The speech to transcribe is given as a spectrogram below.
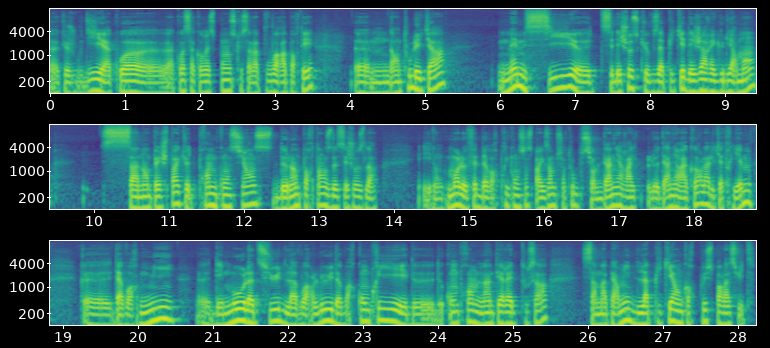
euh, que je vous dis à quoi, euh, à quoi ça correspond, ce que ça va pouvoir apporter, dans tous les cas, même si euh, c'est des choses que vous appliquez déjà régulièrement, ça n'empêche pas que de prendre conscience de l'importance de ces choses-là. Et donc moi, le fait d'avoir pris conscience, par exemple, surtout sur le dernier, le dernier accord, là, le quatrième, d'avoir mis euh, des mots là-dessus, de l'avoir lu, d'avoir compris et de, comprendre l'intérêt de tout ça, ça m'a permis de l'appliquer encore plus par la suite.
